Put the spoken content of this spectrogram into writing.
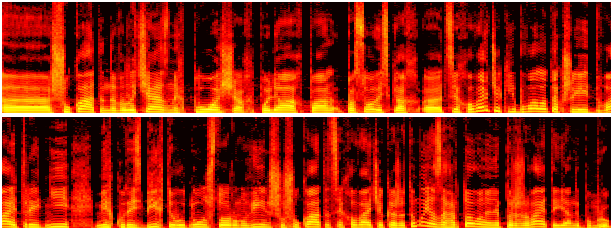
е, шукати на величезних площах, полях, пасовиськах цих овечок. І бувало так, що я й два і три дні міг кудись бігти в одну сторону, в іншу, шукати цих овечок. Каже, тому я загартований, не переживайте, я не помру.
